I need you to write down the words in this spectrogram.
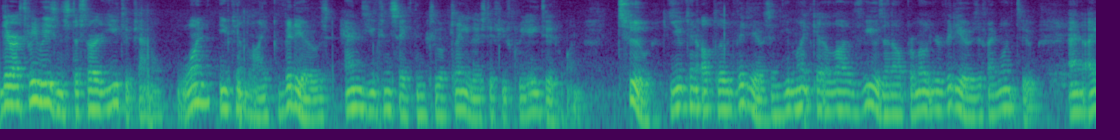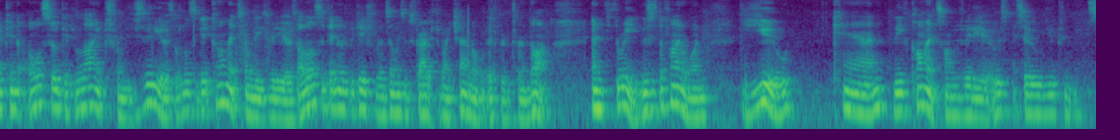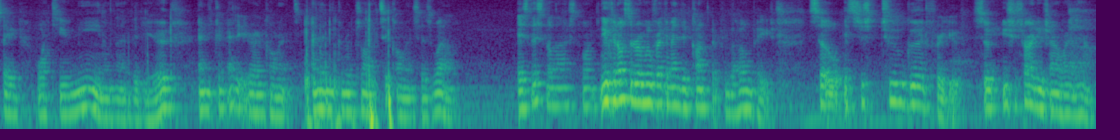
There are three reasons to start a YouTube channel. One, you can like videos, and you can save them to a playlist if you've created one. Two, you can upload videos, and you might get a lot of views, and I'll promote your videos if I want to. And I can also get likes from these videos, I'll also get comments from these videos, I'll also get notifications when someone subscribes to my channel if they're turned on. And three, this is the final one, you can leave comments on videos, so you can say what you mean on that video, and you can edit your own comments, and then you can reply to comments as well. Is this the last one? You can also remove recommended content from the homepage, so it's just too good for you, so you should start a new channel right now.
